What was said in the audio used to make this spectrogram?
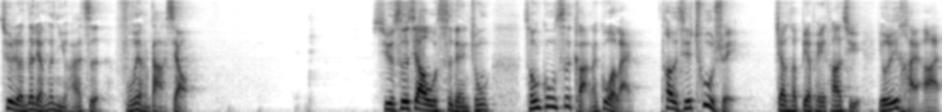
却惹得两个女孩子俯仰大笑。许思下午四点钟从公司赶了过来，他有些触水，张可便陪他去游离海岸，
